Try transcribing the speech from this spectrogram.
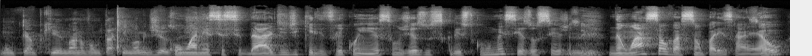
num tempo que nós não vamos estar aqui em nome de Jesus. Com a necessidade de que eles reconheçam Jesus Cristo como Messias. Ou seja, não há salvação para Israel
